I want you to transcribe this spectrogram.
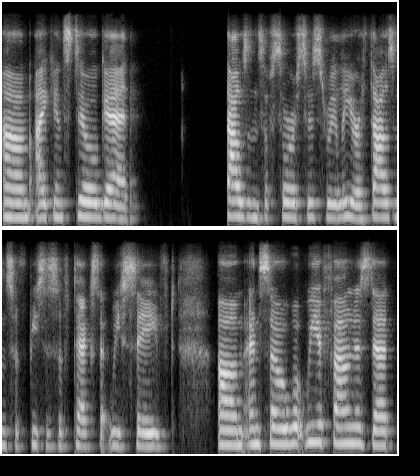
um, I can still get thousands of sources really, or thousands of pieces of text that we saved. Um, and so what we have found is that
